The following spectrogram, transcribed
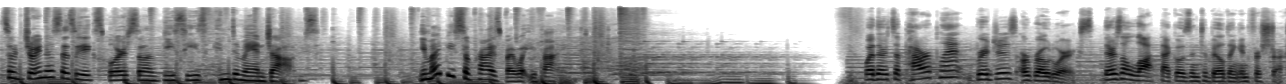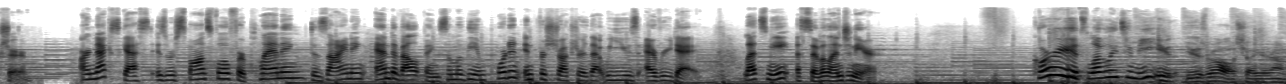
So join us as we explore some of BC's in demand jobs. You might be surprised by what you find. Whether it's a power plant, bridges, or roadworks, there's a lot that goes into building infrastructure. Our next guest is responsible for planning, designing, and developing some of the important infrastructure that we use every day. Let's meet a civil engineer. Corey, it's lovely to meet you. You as well, I'll show you around.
